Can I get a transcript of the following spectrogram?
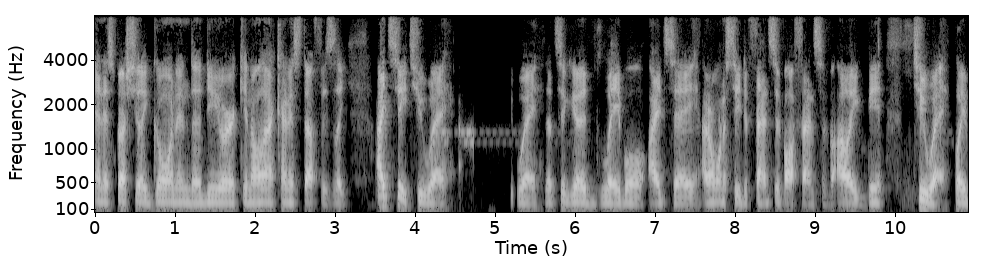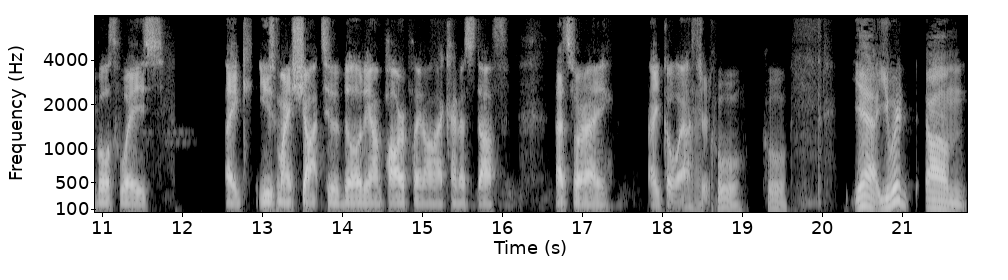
and especially like going into New York and all that kind of stuff is like I'd say two way. Way that's a good label. I'd say I don't want to say defensive, offensive. I like being two way, play both ways. Like use my shot to ability on power play and all that kind of stuff. That's where I I go after. cool, cool. Yeah, you were um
